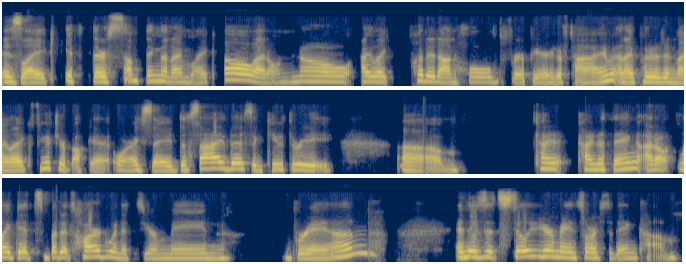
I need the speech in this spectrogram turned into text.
is like if there's something that I'm like, oh, I don't know, I like put it on hold for a period of time and I put it in my like future bucket or I say decide this in Q3. Um kind of kind of thing. I don't like it's but it's hard when it's your main brand. And is it still your main source of income?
